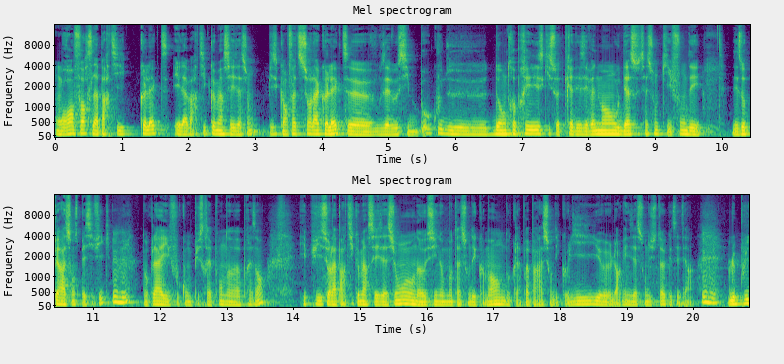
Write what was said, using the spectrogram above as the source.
On renforce la partie collecte et la partie commercialisation, puisqu'en fait sur la collecte, vous avez aussi beaucoup de- d'entreprises qui souhaitent créer des événements ou d'associations qui font des, des opérations spécifiques. Mhm. Donc là, il faut qu'on puisse répondre euh, présent. Et puis sur la partie commercialisation, on a aussi une augmentation des commandes, donc la préparation des colis, euh, l'organisation du stock, etc. Mhm. Le plus,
